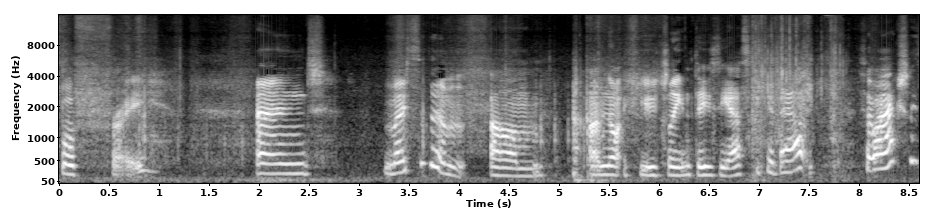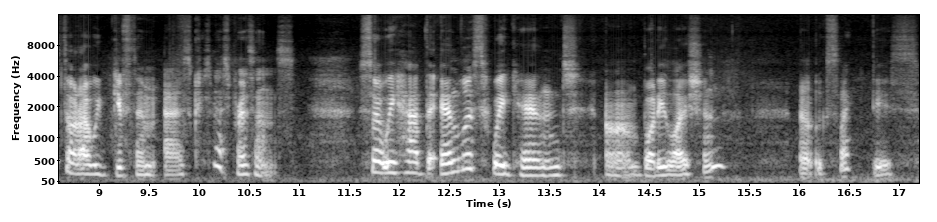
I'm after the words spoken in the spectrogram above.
for free. And most of them um, I'm not hugely enthusiastic about. So I actually thought I would give them as Christmas presents. So we have the Endless Weekend um, body lotion. And it looks like this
